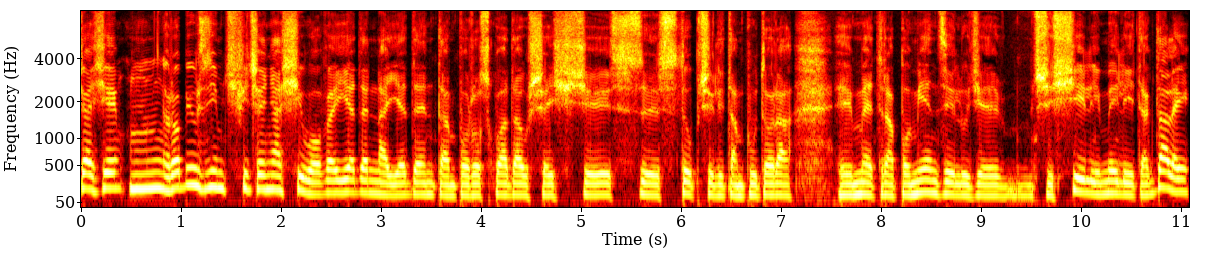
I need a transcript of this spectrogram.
razie mm, robił z nim ćwiczenia siłowe, jeden na jeden, tam porozkładał sześć y, stóp, czyli tam półtora y, metra pomiędzy, ludzie czyścili, myli i tak dalej.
